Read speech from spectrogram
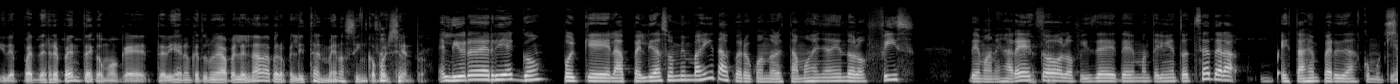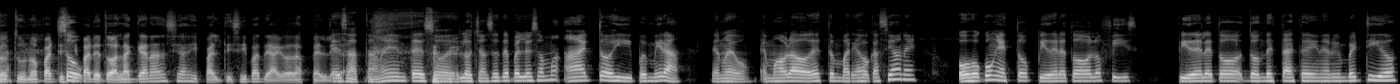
Y después de repente como que te dijeron que tú no ibas a perder nada, pero perdiste al menos 5%. El libre de riesgo, porque las pérdidas son bien bajitas, pero cuando le estamos añadiendo los fees de manejar esto, Exacto. los fees de, de mantenimiento, etcétera, estás en pérdidas como So, quieras. tú no participas de todas las ganancias y participas de algo de las pérdidas. Exactamente, eso, los chances de perder son más altos y pues mira, de nuevo, hemos hablado de esto en varias ocasiones. Ojo con esto, pídele todos los fees, pídele todo dónde está este dinero invertido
